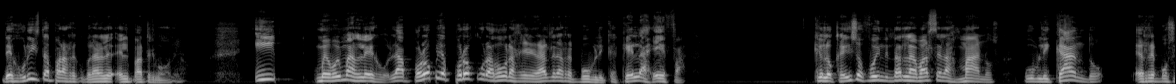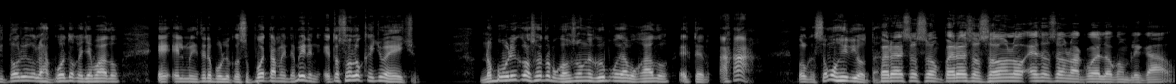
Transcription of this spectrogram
de juristas para recuperar el, patrimonio. Y me voy más lejos, la propia Procuradora General de la República, que es la jefa, que lo que hizo fue intentar lavarse las manos publicando el repositorio de los acuerdos que ha llevado eh, el Ministerio Público. Supuestamente, miren, estos son los que yo he hecho. No publico los otros porque son el grupo de abogados externos. Ajá, porque somos idiotas. Pero esos son, pero esos son los, esos son los acuerdos complicados.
